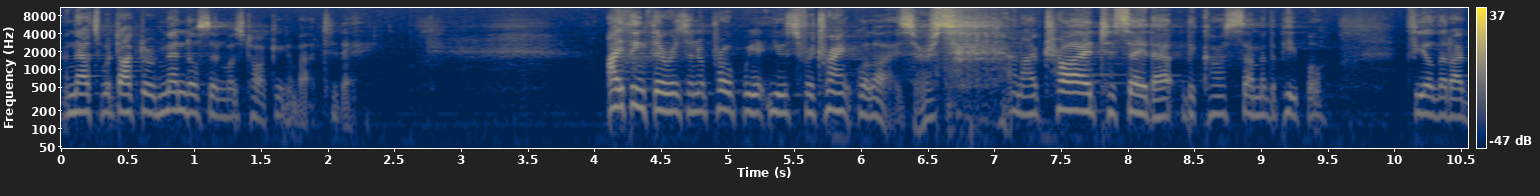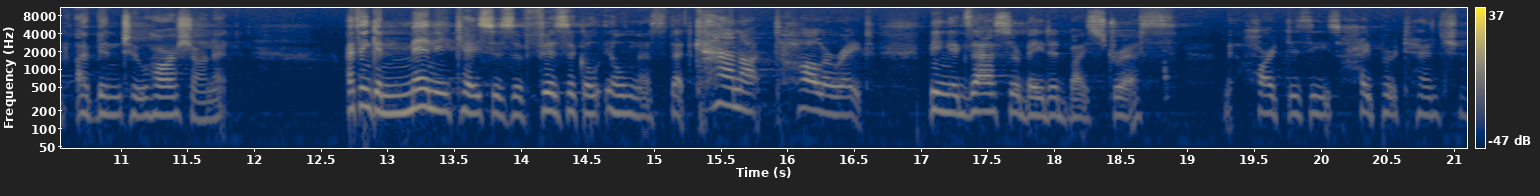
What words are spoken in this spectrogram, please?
And that's what Dr. Mendelsohn was talking about today. I think there is an appropriate use for tranquilizers, and I've tried to say that because some of the people feel that I've, I've been too harsh on it. I think in many cases of physical illness that cannot tolerate being exacerbated by stress, heart disease, hypertension,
